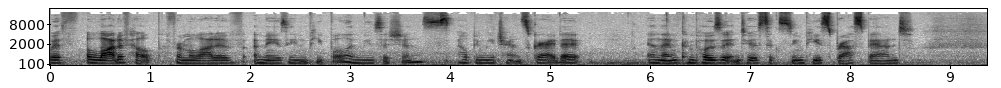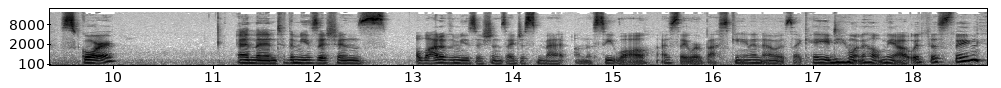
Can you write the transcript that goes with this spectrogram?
with a lot of help from a lot of amazing people and musicians helping me transcribe it and then compose it into a 16 piece brass band score. And then to the musicians, a lot of the musicians I just met on the seawall as they were busking, and I was like, hey, do you want to help me out with this thing?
